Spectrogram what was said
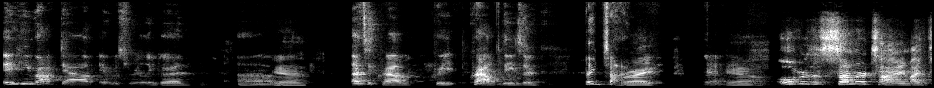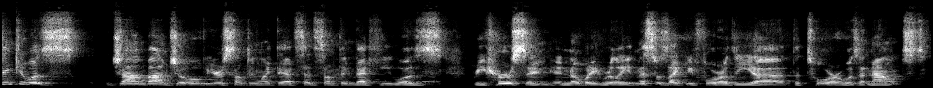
it he rocked out. It was really good. Um, yeah, That's a crowd cre- crowd pleaser. Big time. right. Yeah. Yeah. Over the summertime, I think it was Jon Bon Jovi or something like that said something that he was rehearsing and nobody really and this was like before the uh the tour was announced.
